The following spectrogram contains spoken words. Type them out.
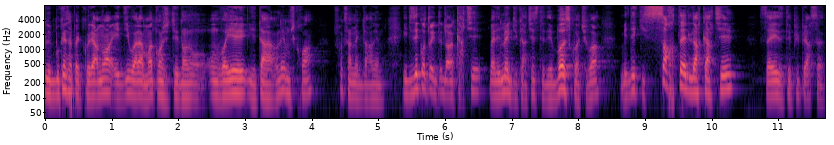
le bouquin s'appelle Colère Noire. Et il dit voilà, moi, quand j'étais dans. On voyait, il était à Harlem, je crois. Je crois que c'est un mec d'Harlem. Il disait quand on était dans le quartier, bah, les mecs du quartier, c'était des boss, quoi, tu vois. Mais dès qu'ils sortaient de leur quartier, ça y est, ils n'étaient plus personne,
